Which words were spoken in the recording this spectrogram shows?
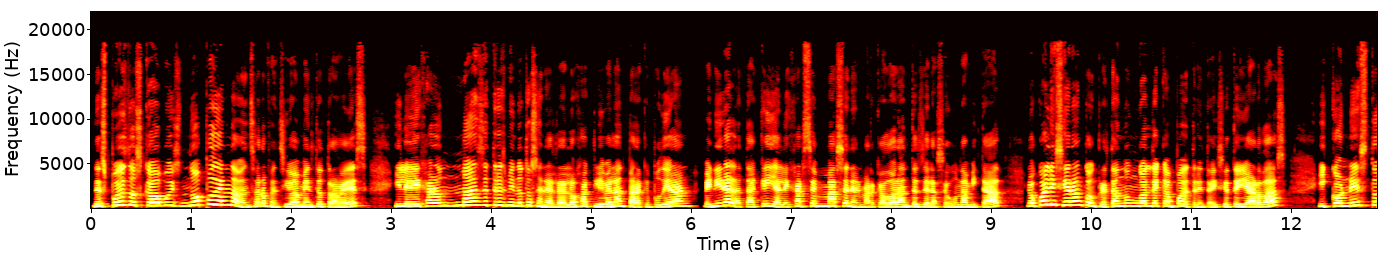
Después los Cowboys no pudieron avanzar ofensivamente otra vez y le dejaron más de 3 minutos en el reloj a Cleveland para que pudieran venir al ataque y alejarse más en el marcador antes de la segunda mitad, lo cual hicieron concretando un gol de campo de 37 yardas y con esto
